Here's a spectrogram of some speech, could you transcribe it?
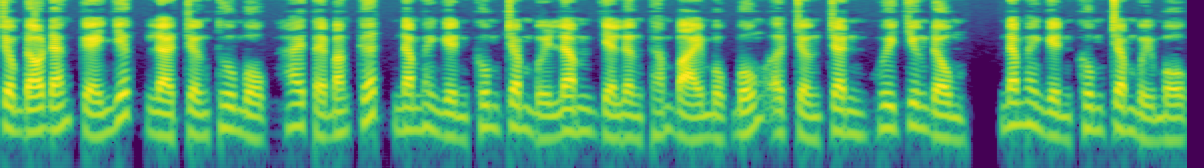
Trong đó đáng kể nhất là trận thua 1-2 tại bán kết năm 2015 và lần thảm bại 1-4 ở trận tranh huy chương đồng năm 2011.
